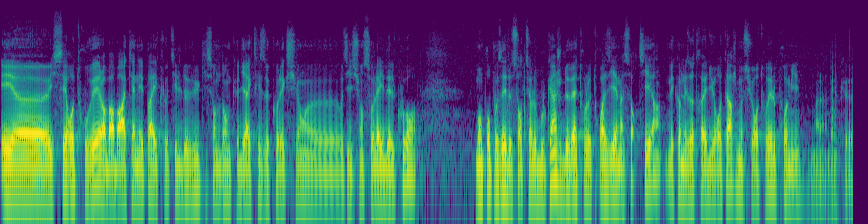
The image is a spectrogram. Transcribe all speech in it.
Et il s'est retrouvé, alors Barbara Canepa et Clotilde Vue, qui sont donc directrices de collection aux éditions Soleil Delcourt, m'ont proposé de sortir le bouquin. Je devais être le troisième à sortir, mais comme les autres avaient du retard, je me suis retrouvé le premier. Voilà, donc, euh,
